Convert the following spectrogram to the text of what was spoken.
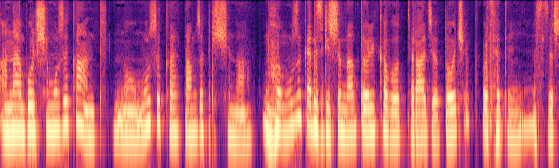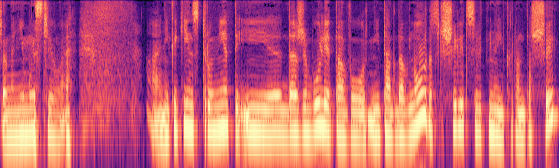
она больше музыкант, но музыка там запрещена. Но музыка разрешена только вот радиоточек, вот это совершенно немыслимое. А никакие инструменты и даже более того, не так давно разрешили цветные карандаши,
